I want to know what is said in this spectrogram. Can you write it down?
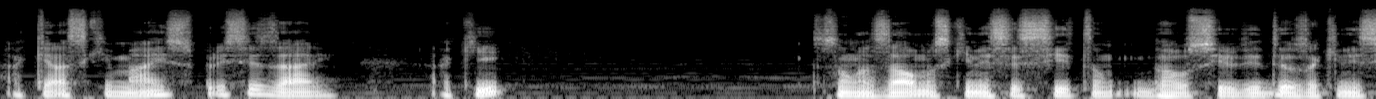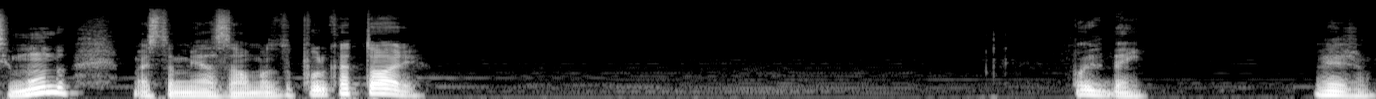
aquelas que mais precisarem. Aqui são as almas que necessitam do auxílio de Deus aqui nesse mundo, mas também as almas do purgatório. Pois bem, vejam.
